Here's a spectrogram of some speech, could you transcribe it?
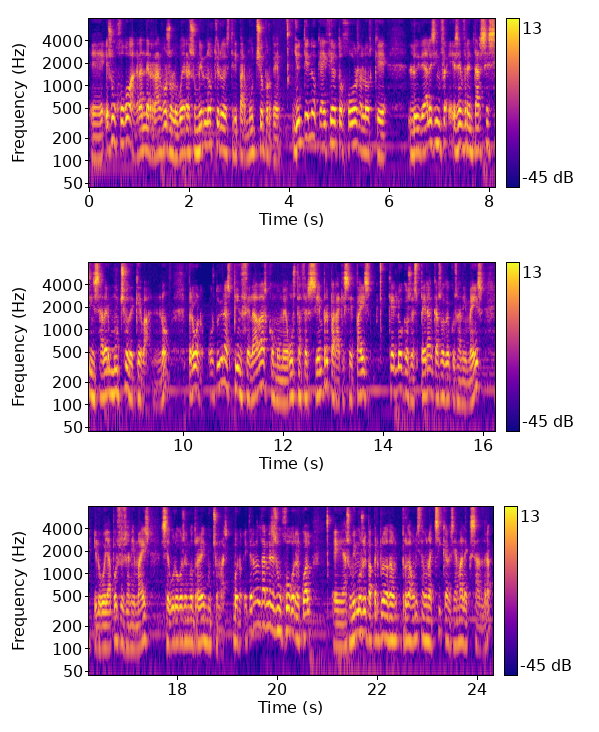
Eh, es un juego a grandes rasgos, os lo voy a resumir, no os quiero destripar mucho porque yo entiendo que hay ciertos juegos a los que lo ideal es, enfrentarse sin saber mucho de qué van, ¿no? Pero bueno, os doy unas pinceladas como me gusta hacer siempre para que sepáis qué es lo que os espera en caso de que os animéis y luego ya pues si os animáis seguro que os encontraréis mucho más. Bueno, Eternal Darkness es un juego en el cual eh, asumimos el papel protagonista de una chica que se llama Alexandra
